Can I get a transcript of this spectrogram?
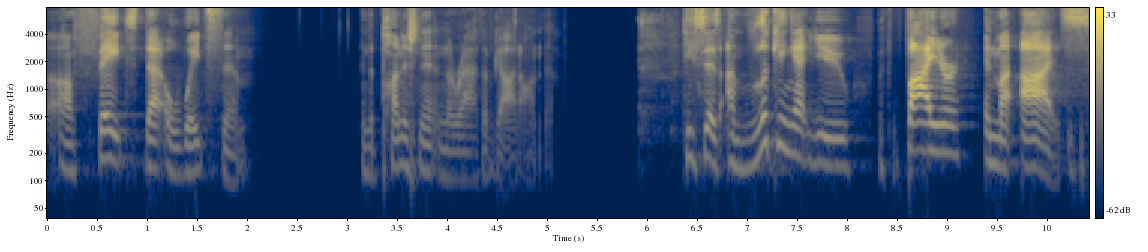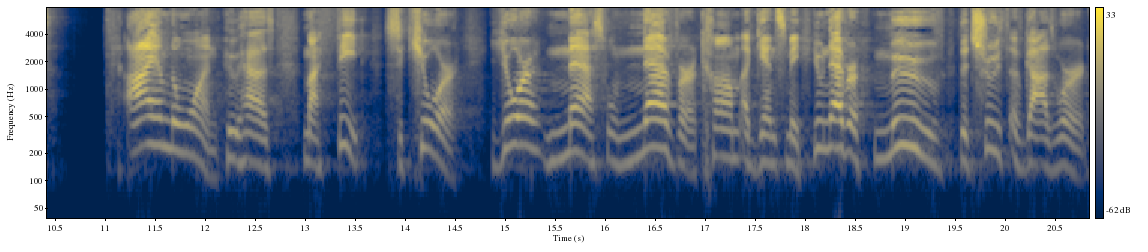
uh, fate that awaits them and the punishment and the wrath of God on them. He says, I'm looking at you with fire in my eyes. I am the one who has my feet secure. Your mess will never come against me. You never move the truth of God's word.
